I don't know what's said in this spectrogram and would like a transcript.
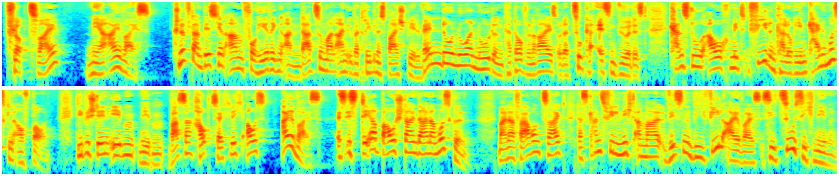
Flop 2, mehr Eiweiß. Knüpft ein bisschen am vorherigen an. Dazu mal ein übertriebenes Beispiel. Wenn du nur Nudeln, Kartoffeln, Reis oder Zucker essen würdest, kannst du auch mit vielen Kalorien keine Muskeln aufbauen. Die bestehen eben neben Wasser hauptsächlich aus Eiweiß. Es ist der Baustein deiner Muskeln. Meine Erfahrung zeigt, dass ganz viele nicht einmal wissen, wie viel Eiweiß sie zu sich nehmen.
